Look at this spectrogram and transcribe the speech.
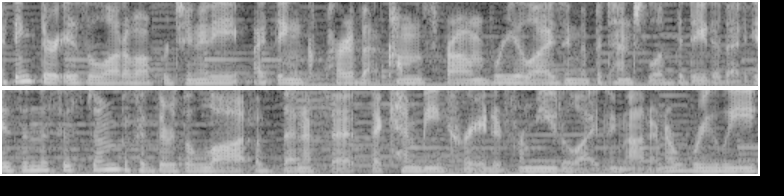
I think there is a lot of opportunity. I think part of that comes from realizing the potential of the data that is in the system because there's a lot of benefit that can be created from utilizing that in a really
